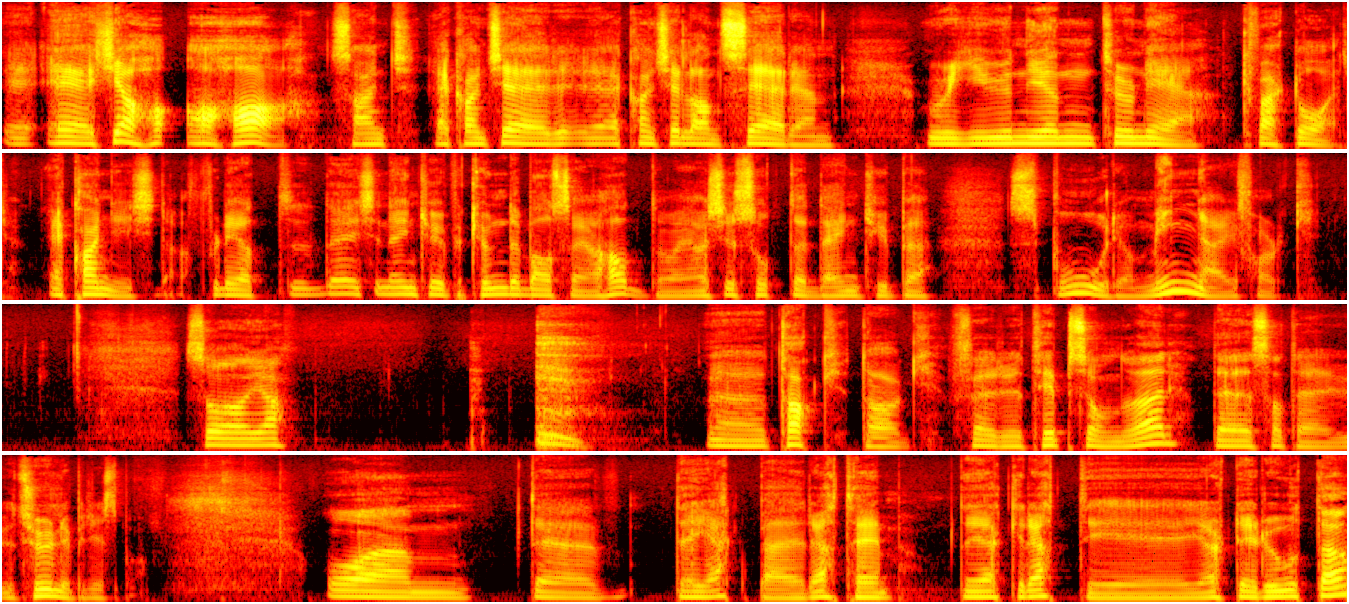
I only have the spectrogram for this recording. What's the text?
Jeg er ikke a-ha, sant? Jeg kan ikke, jeg kan ikke lansere en reunion-turné hvert år. Jeg kan ikke det, fordi det er ikke den type kundebase jeg har hatt, og jeg har ikke sittet den type spor og minner i folk. Så ja. Eh, takk, Dag, for tipset om det der. Det satte jeg utrolig pris på. Og um, det, det gikk bare rett hjem. Det gikk rett i hjerterota.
